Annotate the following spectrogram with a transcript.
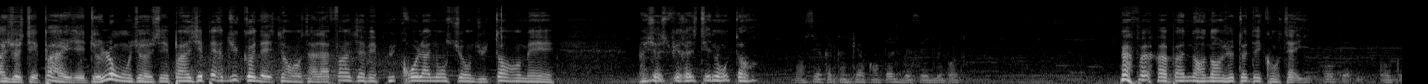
Ah, je sais pas, il est de long, je sais pas. J'ai perdu connaissance. À la fin, j'avais plus trop la notion du temps, mais. mais je suis resté longtemps. Bon, s'il y a quelqu'un qui a compté, je vais essayer de le battre. ah bah non, non, je te déconseille. Ok, ok, ok.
